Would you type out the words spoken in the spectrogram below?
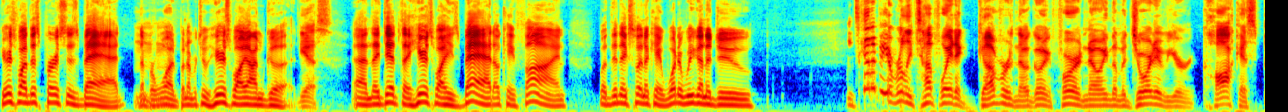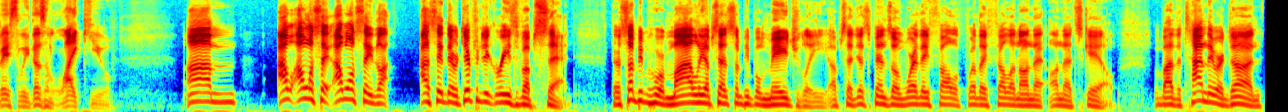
here's why this person is bad. Number Mm-hmm. one, but number two, here's why I'm good. Yes. And they did the here's why he's bad. Okay, fine. But then explain. Okay, what are we going to do? It's got to be a really tough way to govern, though, going forward, knowing the majority of your caucus basically doesn't like you. Um, I, I won't say I won't say I say there are different degrees of upset. There are some people who are mildly upset, some people majorly upset. Just depends on where they fell where they fell in on that on that scale. But by the time they were done,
